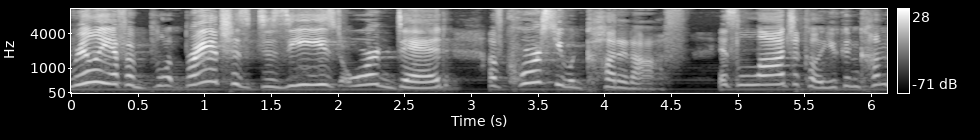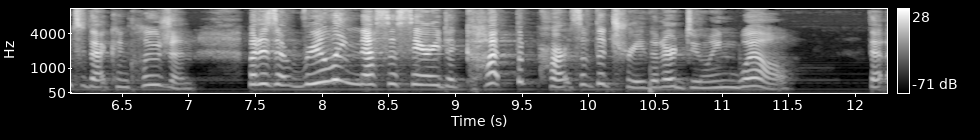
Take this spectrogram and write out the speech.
Really, if a branch is diseased or dead, of course you would cut it off. It's logical. You can come to that conclusion. But is it really necessary to cut the parts of the tree that are doing well? That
